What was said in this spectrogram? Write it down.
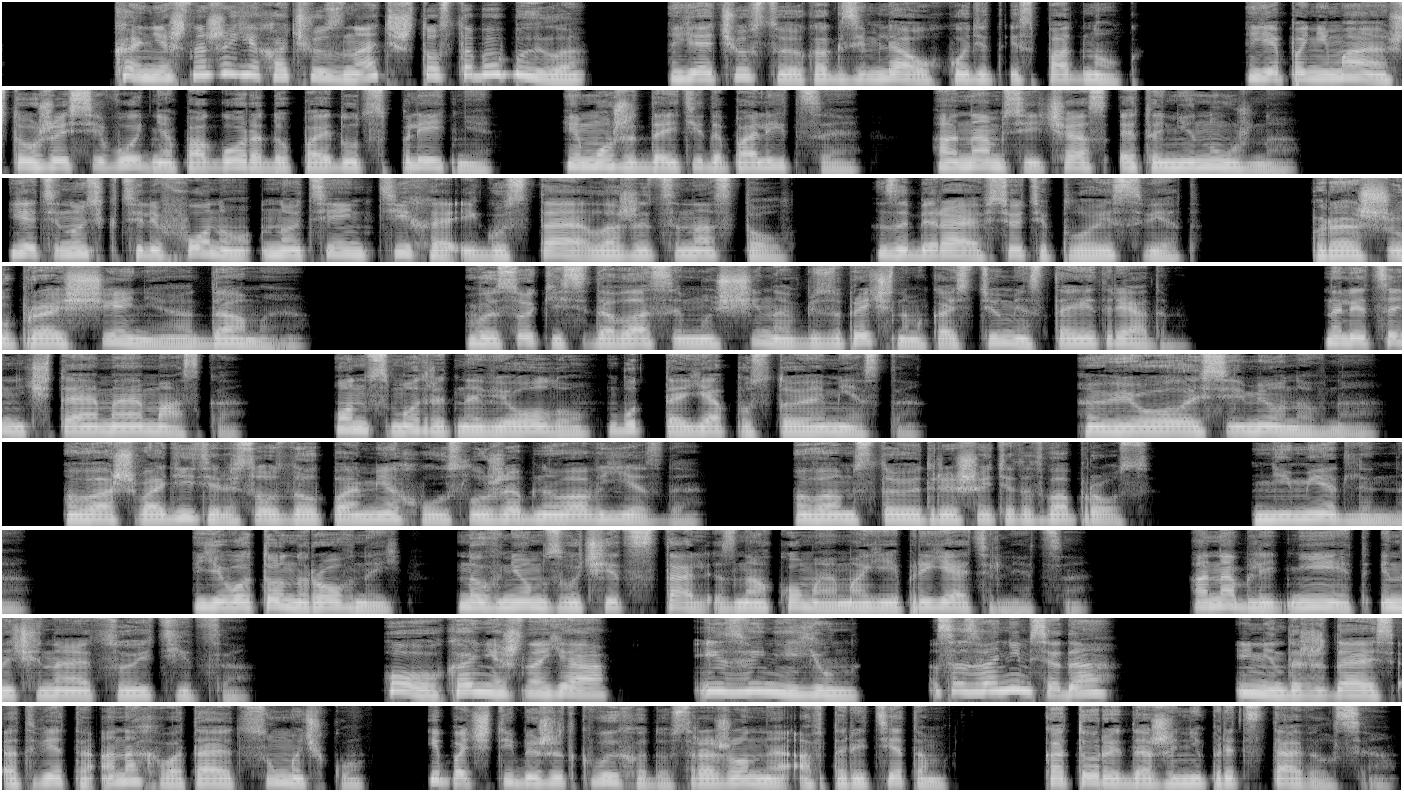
Конечно же, я хочу знать, что с тобой было». Я чувствую, как земля уходит из-под ног. Я понимаю, что уже сегодня по городу пойдут сплетни и может дойти до полиции, а нам сейчас это не нужно. Я тянусь к телефону, но тень тихая и густая ложится на стол, забирая все тепло и свет. «Прошу прощения, дамы». Высокий седовласый мужчина в безупречном костюме стоит рядом. На лице нечитаемая маска. Он смотрит на Виолу, будто я пустое место. «Виола Семеновна, ваш водитель создал помеху у служебного въезда. Вам стоит решить этот вопрос. Немедленно. Его тон ровный, но в нем звучит сталь, знакомая моей приятельнице. Она бледнеет и начинает суетиться. «О, конечно, я... Извини, Юн. Созвонимся, да?» И, не дожидаясь ответа, она хватает сумочку и почти бежит к выходу, сраженная авторитетом, который даже не представился.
